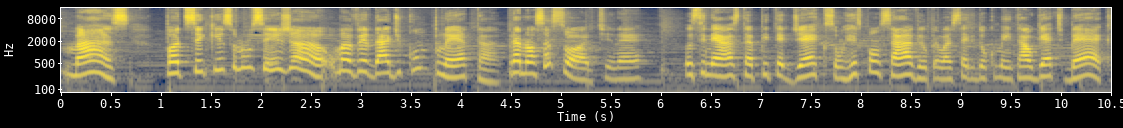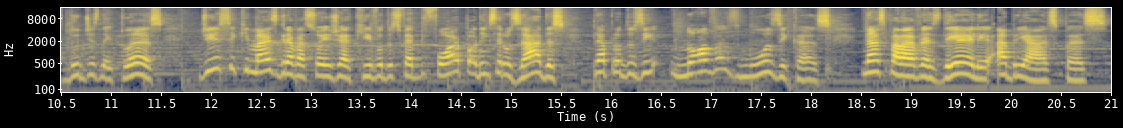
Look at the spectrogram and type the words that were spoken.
Mas pode ser que isso não seja uma verdade completa, para nossa sorte, né? O cineasta Peter Jackson, responsável pela série documental Get Back do Disney Plus, disse que mais gravações de arquivo dos Fab Four podem ser usadas para produzir novas músicas. Nas palavras dele, abre aspas.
